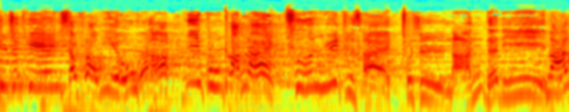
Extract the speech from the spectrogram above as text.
真是天下少有啊！依古看来，此女之才却是难得的。难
